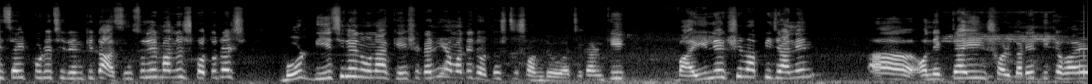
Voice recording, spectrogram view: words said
ডিসাইড করেছিলেন, কিন্তু আসানসোলের মানুষ কতটা ভোট দিয়েছিলেন ওনাকে, সেটা নিয়ে আমাদের যথেষ্ট সন্দেহ আছে। কারণ কি বাই ইলেকশন আপনি জানেন অনেকটাই সরকারের দিকে হয়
